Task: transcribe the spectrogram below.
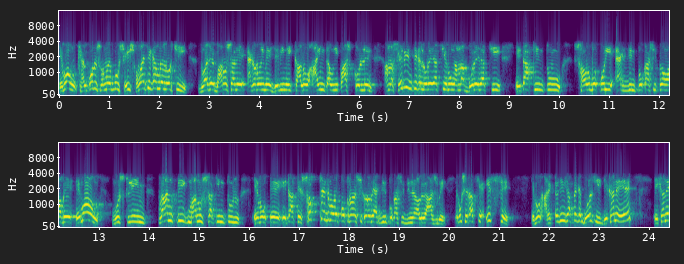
এবং খেয়াল করুন সেই সময় থেকে আমরা লড়ছি। দু সালে এগারোই মে, যেদিন এই কালো আইনটা উনি পাশ করলেন, আমরা সেদিন থেকে লড়ে যাচ্ছি এবং আমরা বলে যাচ্ছি, এটা কিন্তু সর্বোপরি একদিন প্রকাশিত হবে এবং মুসলিম প্রান্তিক মানুষরা কিন্তু এবং এটাতে সবচেয়ে বড় প্রতারণার শিকার হবে একদিন প্রকাশিত দিনের আলোয় আসবে। এবং সেটা আজকে এসছে। এবং আরেকটা জিনিস আপনাকে বলছি, যেখানে এখানে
